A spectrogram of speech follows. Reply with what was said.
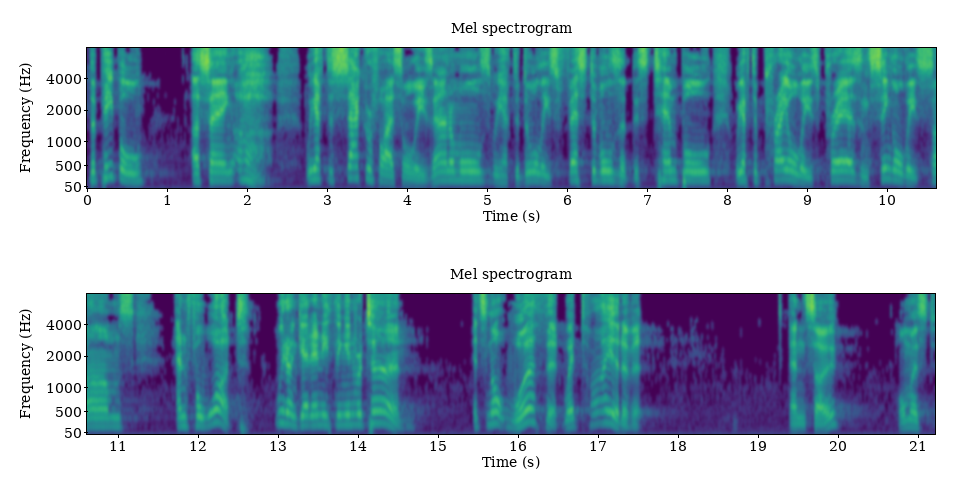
The people are saying, Oh, we have to sacrifice all these animals. We have to do all these festivals at this temple. We have to pray all these prayers and sing all these psalms. And for what? We don't get anything in return. It's not worth it. We're tired of it. And so, almost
